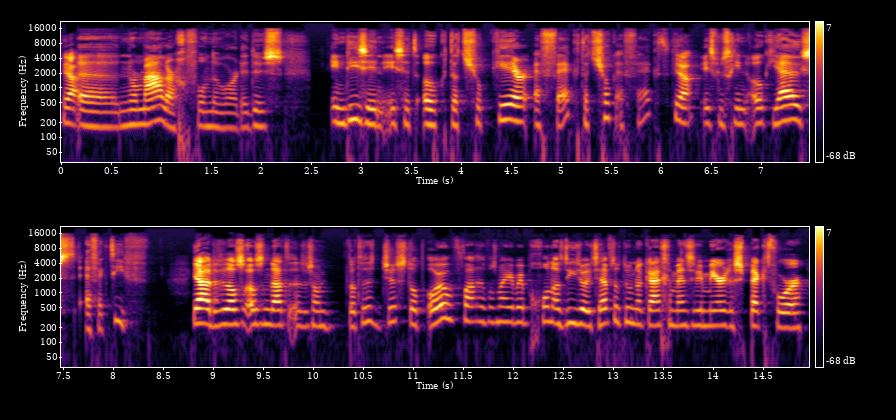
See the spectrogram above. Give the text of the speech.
ja. uh, normaler gevonden worden. Dus in die zin is het ook dat choqueer-effect, dat shock-effect, ja. is misschien ook juist effectief. Ja, dus als, als inderdaad zo'n, wat is het, Just Stop Oil, volgens mij hiermee begonnen. Als die zoiets heftig doen, dan krijgen mensen weer meer respect voor,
